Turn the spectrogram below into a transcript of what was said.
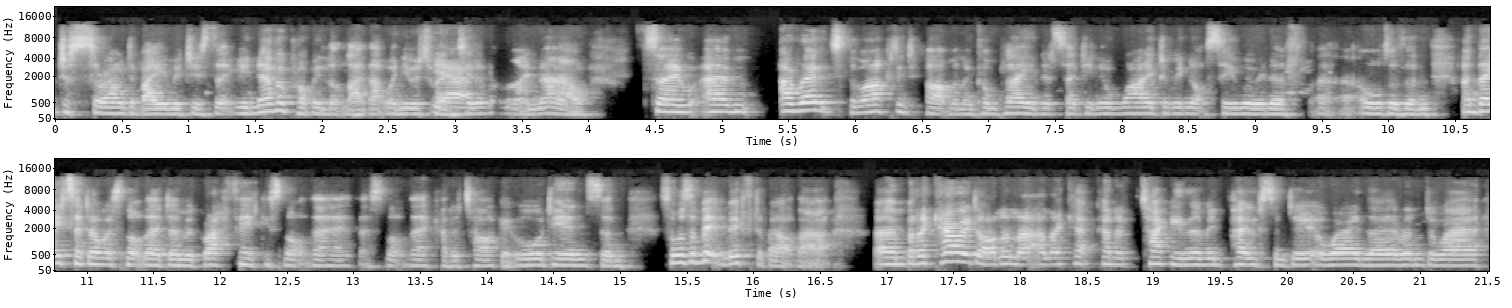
just surrounded by images that you never probably looked like that when you were 20, yeah. never mind now. So um, I wrote to the marketing department and complained and said, you know, why do we not see women of uh, older than? And they said, oh, it's not their demographic, it's not their, that's not their kind of target audience. And so I was a bit miffed about that. Um, but I carried on and I, and I kept kind of tagging them in posts and doing wearing their underwear,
